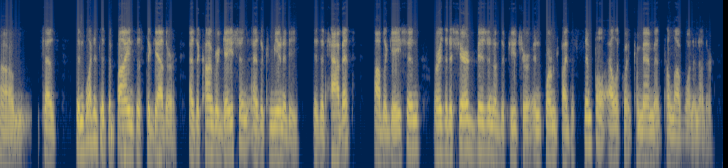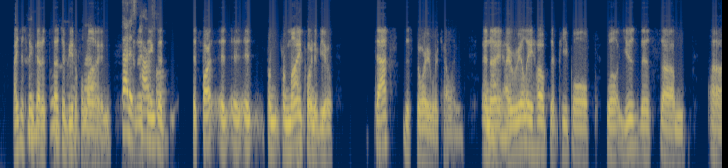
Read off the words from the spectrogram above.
um, says, "Then what is it that binds us together as a congregation, as a community? Is it habit, obligation, or is it a shared vision of the future informed by the simple, eloquent commandment to love one another? I just think that is such a beautiful line. That is and powerful. I think that as far it, it, from from my point of view, that's the story we're telling, and mm-hmm. I, I really hope that people will use this um, uh,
